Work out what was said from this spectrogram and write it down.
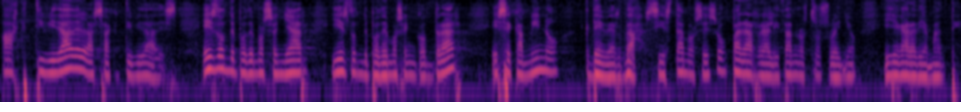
actividad de las actividades. Es donde podemos soñar y es donde podemos encontrar ese camino de verdad, si estamos eso, para realizar nuestro sueño y llegar a diamante.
